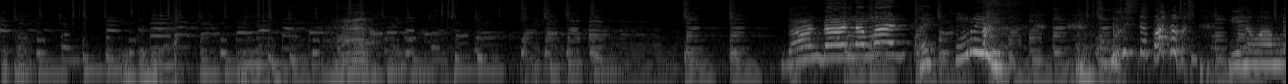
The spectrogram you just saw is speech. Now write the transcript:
Ito. Dito, di ba? Ganyan. Ah, okay. Ganda naman! Ay, sorry! Ubus na parang ginawa mo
